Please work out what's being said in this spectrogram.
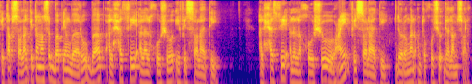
kitab salat kita masuk bab yang baru bab al-hathi alal khusyu'i fi salati al-hathi alal khusyu'i fi salati dorongan untuk khusyuk dalam salat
